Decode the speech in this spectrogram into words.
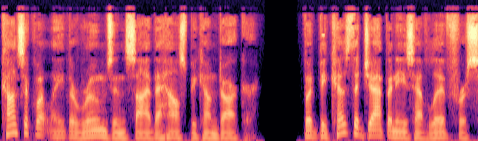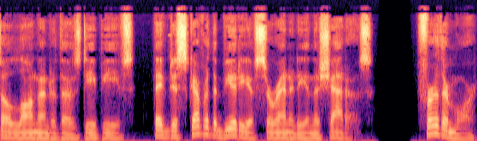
Consequently, the rooms inside the house become darker. But because the Japanese have lived for so long under those deep eaves, they've discovered the beauty of serenity in the shadows. Furthermore,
